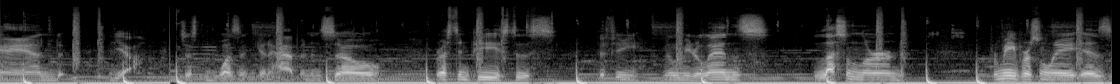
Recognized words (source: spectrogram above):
and yeah just wasn't gonna happen and so rest in peace to this 50 millimeter lens. Lesson learned for me personally is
